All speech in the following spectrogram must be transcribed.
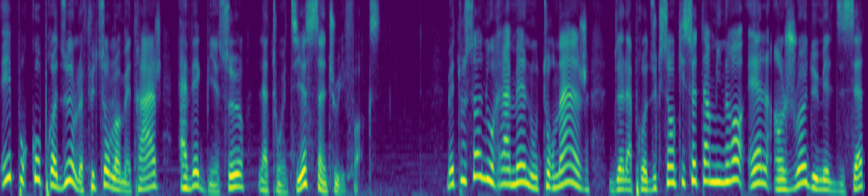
et pour coproduire le futur long métrage avec, bien sûr, la 20th Century Fox. Mais tout ça nous ramène au tournage de la production qui se terminera, elle, en juin 2017,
